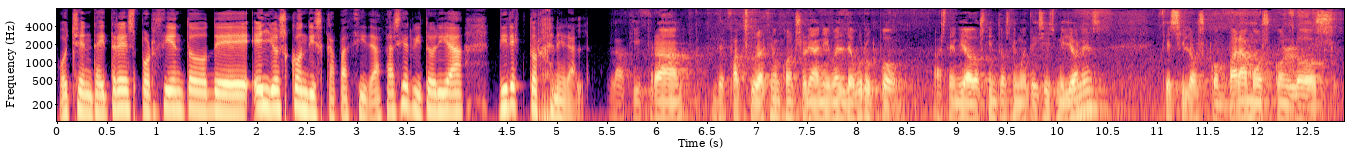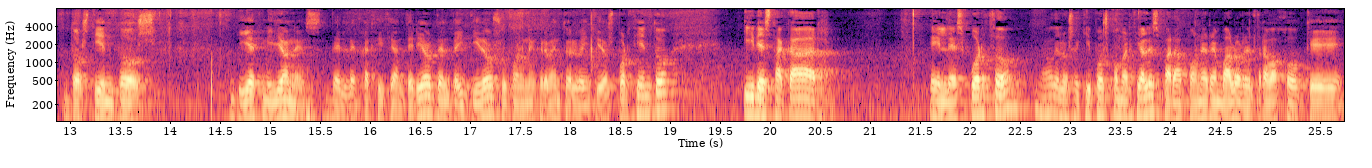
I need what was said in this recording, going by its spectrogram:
83% de ellos con discapacidad. Así es, Vitoria, director general. La cifra de facturación consolidada a nivel de grupo ha ascendido a 256 millones, que si los comparamos con los 200 10 millones del ejercicio anterior, del 22, supone un incremento del 22%, y destacar el esfuerzo de los equipos comerciales para poner en valor el trabajo que,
